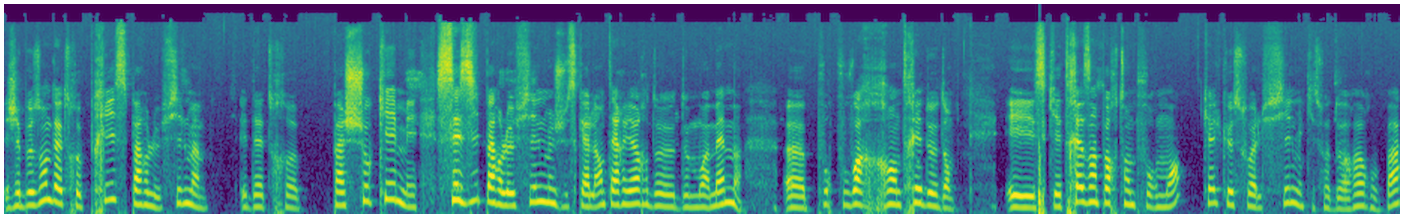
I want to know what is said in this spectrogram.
J'ai besoin d'être prise par le film et d'être pas choquée, mais saisie par le film jusqu'à l'intérieur de, moi-même euh, pour pouvoir rentrer dedans. Et ce qui est très important pour moi, quel que soit le film, qu'il soit d'horreur ou pas,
